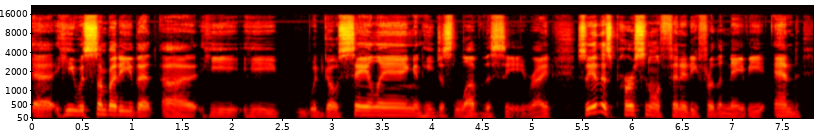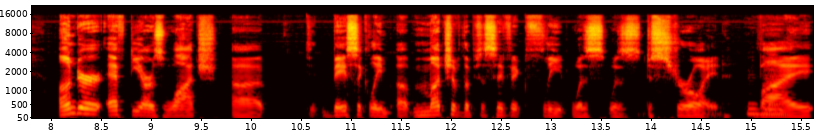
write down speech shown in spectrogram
uh, he was somebody that uh, he, he would go sailing and he just loved the sea, right? So, he had this personal affinity for the Navy. And under FDR's watch, uh, basically uh, much of the Pacific Fleet was was destroyed by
